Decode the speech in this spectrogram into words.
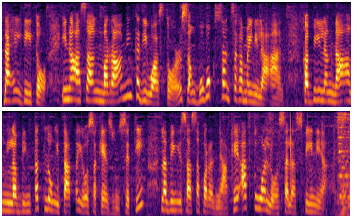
Dahil dito, inaasang maraming Kadiwa stores ang bubuksan sa Kamaynilaan. Kabilang na ang labing tatlong itatayo sa Quezon City, labing isa sa Paranaque at tuwalo sa Las Piñas.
